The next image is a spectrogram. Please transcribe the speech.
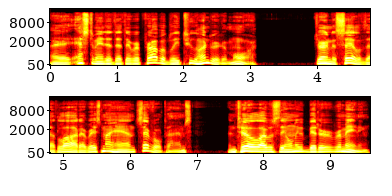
I estimated that there were probably 200 or more. During the sale of that lot, I raised my hand several times until I was the only bidder remaining.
